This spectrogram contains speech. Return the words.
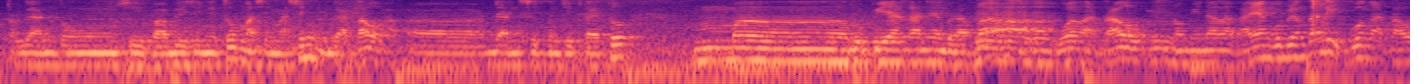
tergantung si publishing itu masing-masing nggak tahu eh, dan si pencipta itu merupiahkannya berapa, Ah, ah, ah. gua nggak tahu Hmm. nominalnya. Kayak yang gue bilang tadi, gua nggak tahu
